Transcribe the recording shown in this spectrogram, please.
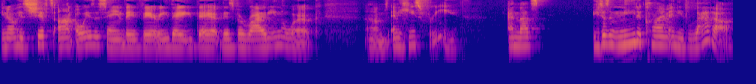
you know his shifts aren't always the same they vary they they there's variety in the work um, and he's free and that's he doesn't need to climb any ladder.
